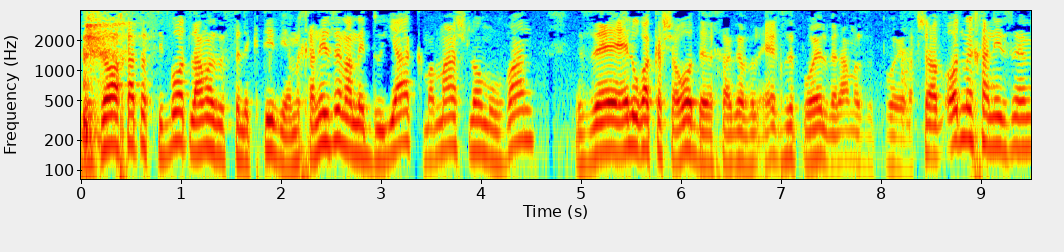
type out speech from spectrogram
וזו אחת הסיבות למה זה סלקטיבי. המכניזם המדויק ממש לא מובן, זה אלו רק השערות דרך אגב, איך זה פועל ולמה זה פועל. עכשיו עוד מכניזם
